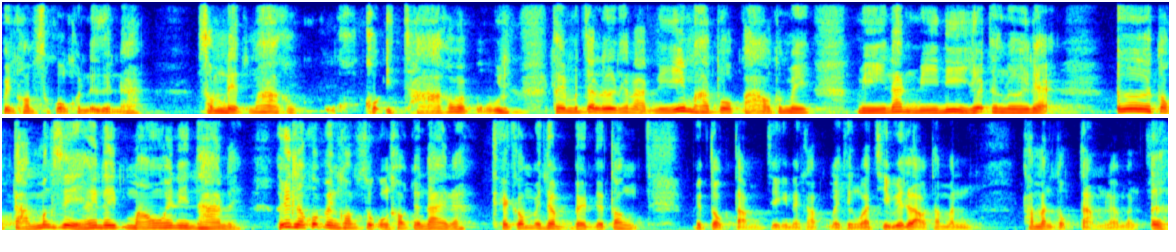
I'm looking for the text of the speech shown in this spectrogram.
เป็นความสุขของคนอื่นนะสำเร็จมากเขาเขาอิจฉาเขาแบบโอ้ยทำไมมันเจริญขนาดนี้มาตัวเปล่าทำไมมีนั่นมีนี่เยอะจังเลยเนี่ยเออตกต่ำบ้างสิให้ได้เมาส์ให้นินทานหน่อยเฮ้ยเราก็เป็นความสุขของเขาจนได้นะแต่ก็ไม่จำเป็นจะต้องเป็นตกต่ำจริงนะครับหมายถึงว่าชีวิตเราถ้ามันถ้ามันตกต่ำแล้วมันเออ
